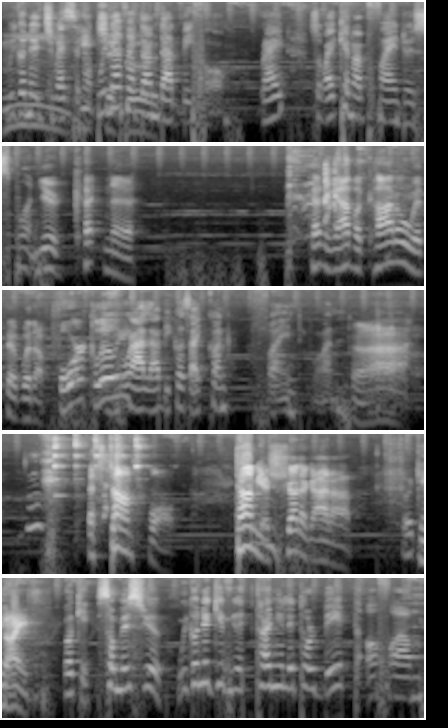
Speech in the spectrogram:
We're gonna Mm, dress it up. We never good. done that before, right? So I cannot find a spoon. You're cutting a cutting avocado with a with a fork, Lili. Voila, because I can't find one. Ah, that's Tom's fault. Tom, you should have got a Okay. knife. Okay, so monsieur, we're gonna give you a tiny little bit of um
